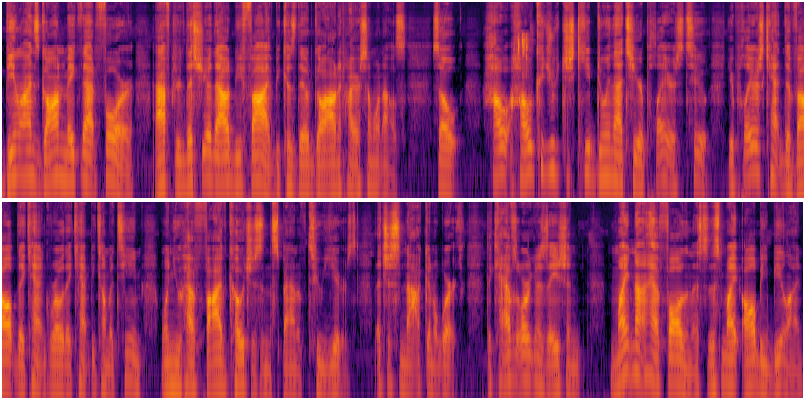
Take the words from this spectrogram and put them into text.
Beilein's gone, make that four. After this year, that would be five because they would go out and hire someone else. So how how could you just keep doing that to your players too? Your players can't develop, they can't grow, they can't become a team when you have five coaches in the span of two years. That's just not gonna work. The Cavs organization might not have fault in this. This might all be Beilein,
